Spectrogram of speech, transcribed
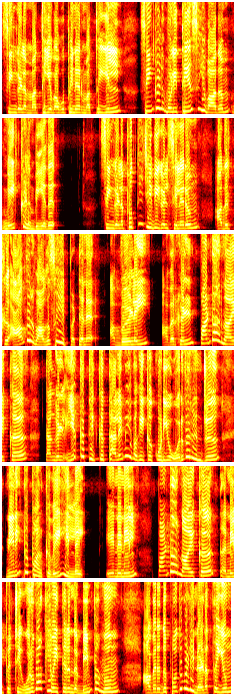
சிங்கள மத்திய வகுப்பினர் மத்தியில் சிங்கள மொழி தேசியவாதம் மேற்கிளம்பியது. சிங்கள புத்திஜீவிகள் சிலரும் அதற்கு ஆதரவாக செயற்பட்டனர். அவ்வேளை அவர்கள் பண்டார் நாயக்க தங்கள் இயக்கத்திற்கு தலைமை வகிக்கக்கூடிய ஒருவர் என்று நினைத்து பார்க்கவே இல்லை. ஏனெனில் பண்டார் நாயக்க தன்னை பற்றி உருவாக்கி வைத்திருந்த பிம்பமும் அவரது பொதுவழி நடத்தையும்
